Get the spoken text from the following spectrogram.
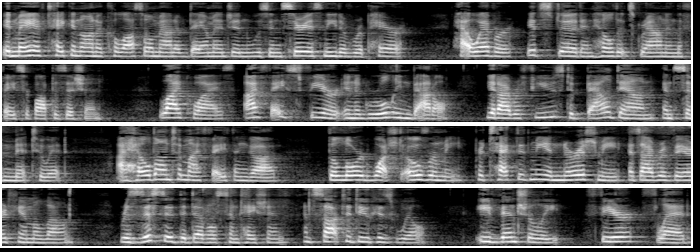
It may have taken on a colossal amount of damage and was in serious need of repair. However, it stood and held its ground in the face of opposition. Likewise, I faced fear in a grueling battle, yet I refused to bow down and submit to it. I held on to my faith in God. The Lord watched over me, protected me, and nourished me as I revered Him alone, resisted the devil's temptation, and sought to do His will. Eventually, fear fled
